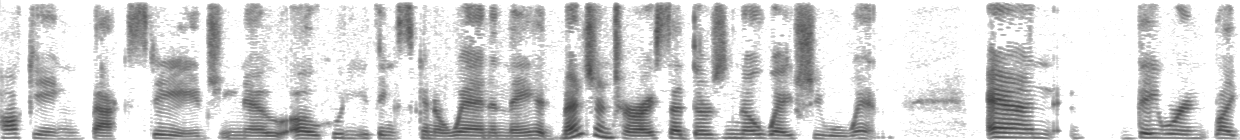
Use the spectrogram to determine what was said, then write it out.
talking backstage, you know, oh, who do you think's going to win? And they had mentioned her, I said, there's no way she will win. And they were in, like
